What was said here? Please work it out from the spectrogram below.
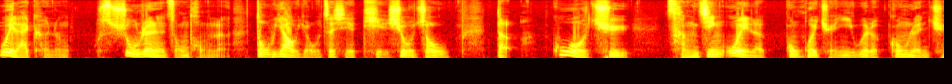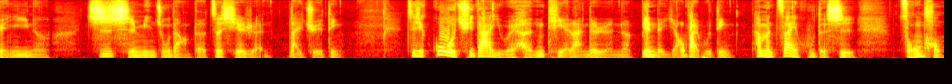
未来可能数任的总统呢，都要由这些铁锈州的过去曾经为了工会权益、为了工人权益呢，支持民主党的这些人来决定。这些过去大家以为很铁栏的人呢，变得摇摆不定。他们在乎的是总统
